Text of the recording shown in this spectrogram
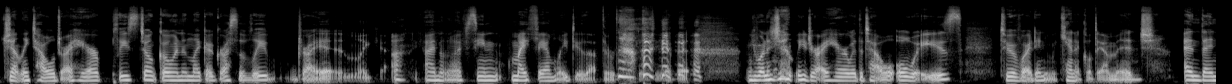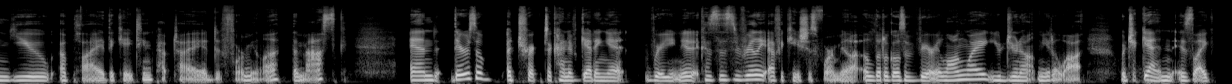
gently towel dry hair. Please don't go in and like aggressively dry it. Like, I don't know. I've seen my family do that. They're. You want to gently dry hair with a towel always to avoid any mechanical damage. And then you apply the K18 peptide formula, the mask. And there's a, a trick to kind of getting it where you need it because this is really efficacious formula. A little goes a very long way. You do not need a lot, which again is like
